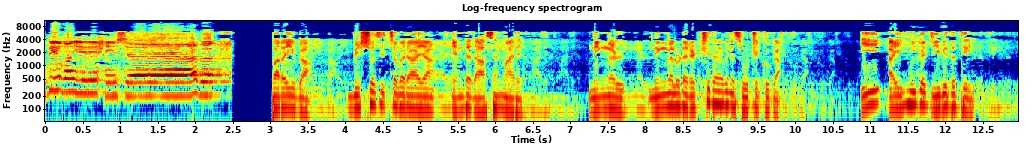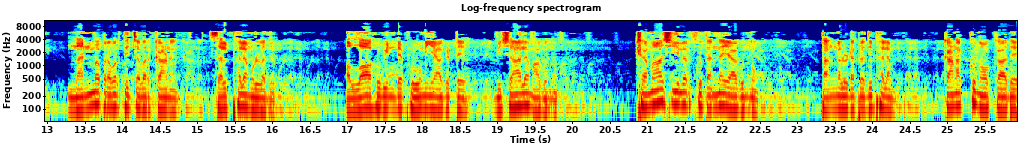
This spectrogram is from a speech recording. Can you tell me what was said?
بغير حساب പറയുക വിശ്വസിച്ചവരായ എന്റെ ദാസന്മാരെ നിങ്ങൾ നിങ്ങളുടെ രക്ഷിതാവിനെ സൂക്ഷിക്കുക ഈ ഐഹിക ജീവിതത്തിൽ നന്മ പ്രവർത്തിച്ചവർക്കാണ് സൽഫലമുള്ളത് അള്ളാഹുവിന്റെ ഭൂമിയാകട്ടെ വിശാലമാകുന്നു ക്ഷമാശീലർക്കു തന്നെയാകുന്നു തങ്ങളുടെ പ്രതിഫലം കണക്കു നോക്കാതെ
